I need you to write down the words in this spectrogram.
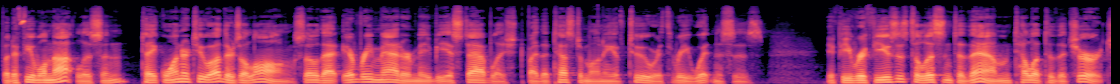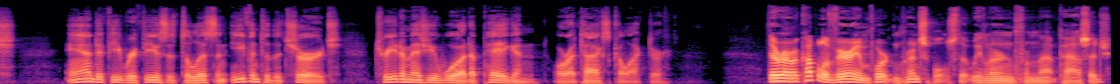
But if he will not listen, take one or two others along, so that every matter may be established by the testimony of two or three witnesses. If he refuses to listen to them, tell it to the church. And if he refuses to listen even to the church, treat him as you would a pagan or a tax collector. There are a couple of very important principles that we learn from that passage.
